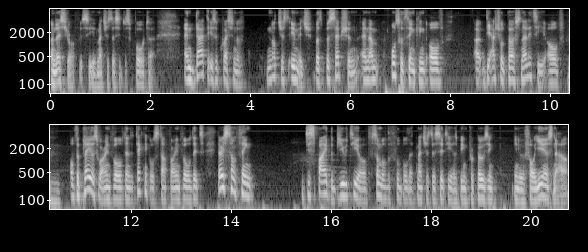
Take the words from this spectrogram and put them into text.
unless you're obviously a Manchester City supporter. And that is a question of not just image, but perception. And I'm also thinking of uh, the actual personality of mm. of the players who are involved and the technical staff who are involved. It's there is something, despite the beauty of some of the football that Manchester City has been proposing, you know, for years now,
